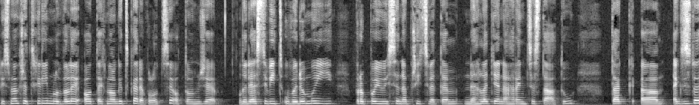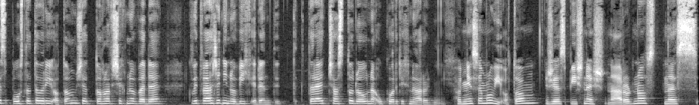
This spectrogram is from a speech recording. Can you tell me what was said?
Když jsme před chvílí mluvili o technologické revoluci, o tom, že lidé si víc uvědomují, propojují se napříč světem, nehledě na hranice států, tak uh, existuje spousta teorií o tom, že tohle všechno vede k vytváření nových identit, které často jdou na úkor těch národních. Hodně se mluví o tom, že spíš než národnost dnes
